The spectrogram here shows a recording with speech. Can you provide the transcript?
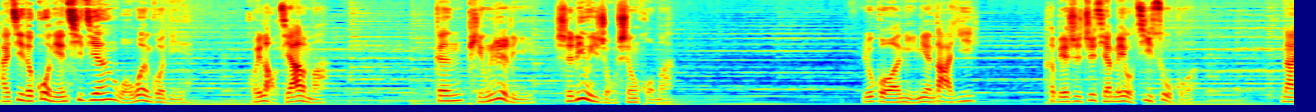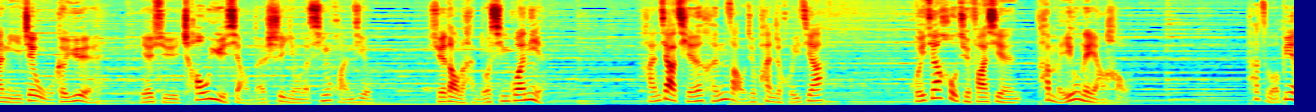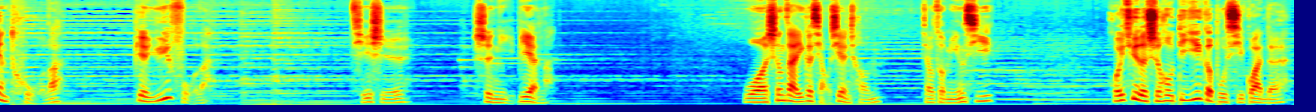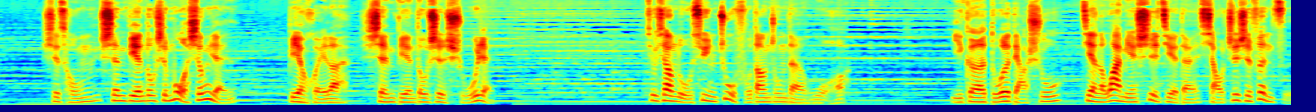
还记得过年期间我问过你，回老家了吗？跟平日里是另一种生活吗？如果你念大一，特别是之前没有寄宿过，那你这五个月也许超预想的适应了新环境，学到了很多新观念。寒假前很早就盼着回家，回家后却发现他没有那样好。他怎么变土了，变迂腐了？其实，是你变了。我生在一个小县城，叫做明溪。回去的时候，第一个不习惯的，是从身边都是陌生人，变回了身边都是熟人。就像鲁迅祝福当中的我，一个读了点书、见了外面世界的小知识分子，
